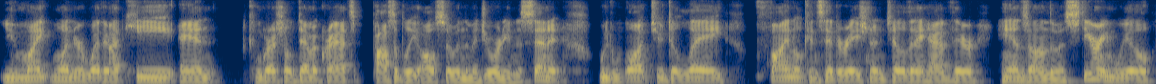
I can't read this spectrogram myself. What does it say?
you might wonder whether or not he and congressional Democrats, possibly also in the majority in the Senate, would want to delay final consideration until they have their hands on the steering wheel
